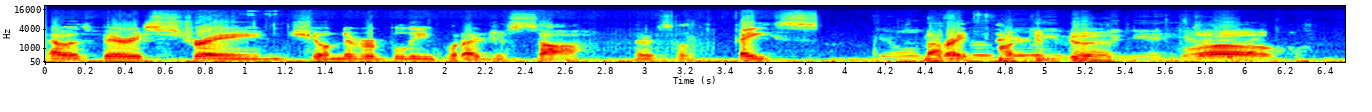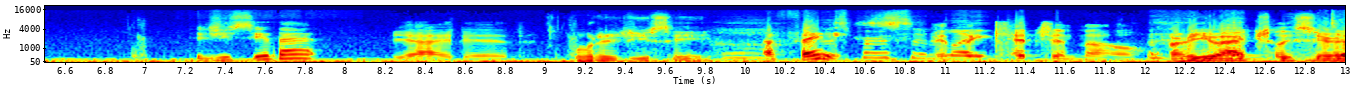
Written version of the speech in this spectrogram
That was very strange. You'll never believe what I just saw. There's a face. You'll Not never fucking good. it when you hear whoa. Did you see that? Yeah, I did. What did you see? A face. This person In like the kitchen, though. Are you actually serious?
